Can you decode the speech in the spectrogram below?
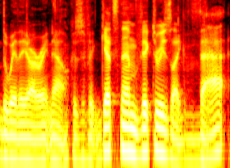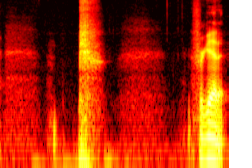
the way they are right now. Because if it gets them victories like that, forget it.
